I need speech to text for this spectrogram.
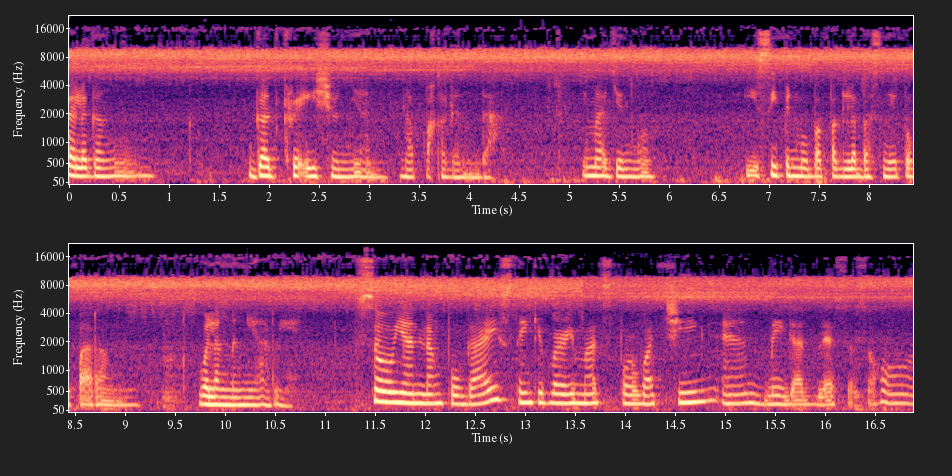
Talagang God creation yan. Napakaganda. Imagine mo, iisipin mo ba paglabas nito parang walang nangyari. So, yan lang po guys. Thank you very much for watching and may God bless us all.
